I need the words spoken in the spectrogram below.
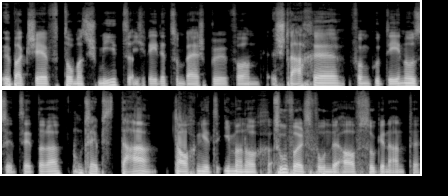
ÖBAG-Chef Thomas Schmid, ich rede zum Beispiel von Strache, von Gutenus etc. Und selbst da tauchen jetzt immer noch Zufallsfunde auf, sogenannte.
